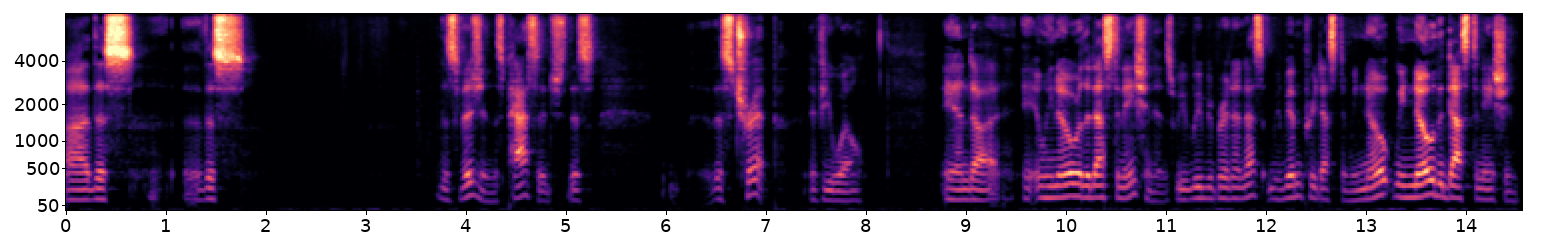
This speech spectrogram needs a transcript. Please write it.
uh, this this this vision, this passage, this this trip, if you will. And, uh, and we know where the destination is. We, we've, been we've been predestined. We know, we know the destination.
